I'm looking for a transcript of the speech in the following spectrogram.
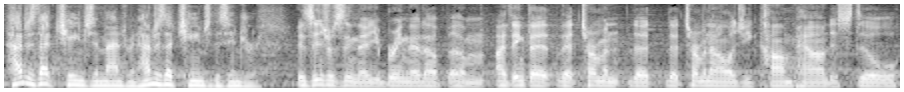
how does that change the management? How does that change this injury? It's interesting that you bring that up. Um, I think that that termin that that terminology compound is still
